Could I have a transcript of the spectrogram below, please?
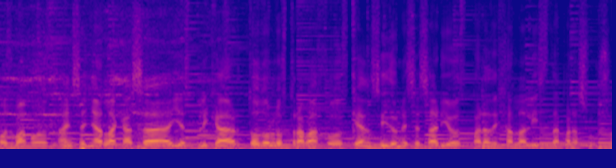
Os vamos a enseñar la casa y explicar todos los trabajos que han sido necesarios para dejarla lista para su uso.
